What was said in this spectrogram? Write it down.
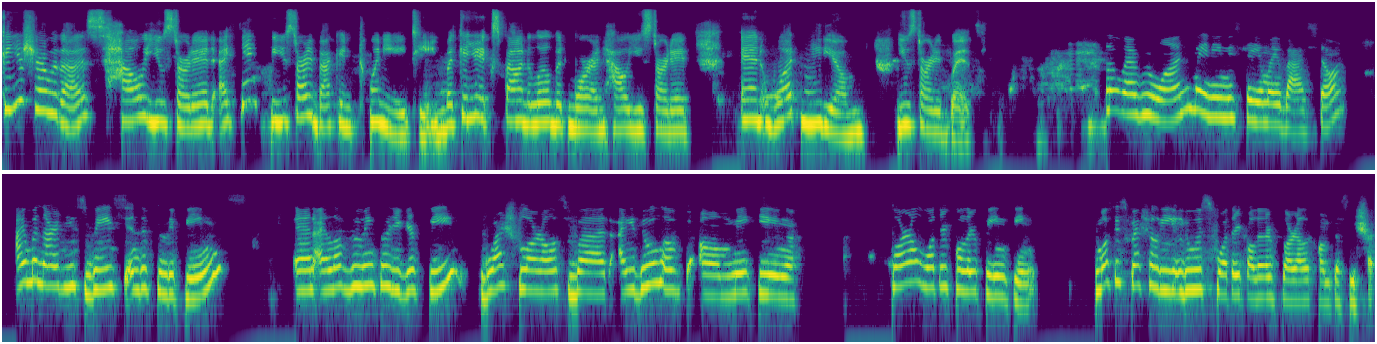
can you share with us how you started? I think you started back in 2018, but can you expound a little bit more on how you started and what medium you started with? Hello, everyone. My name is Limay Basto. I'm an artist based in the Philippines, and I love doing calligraphy, gouache florals, but I do love um, making floral watercolor painting, most especially loose watercolor floral composition.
